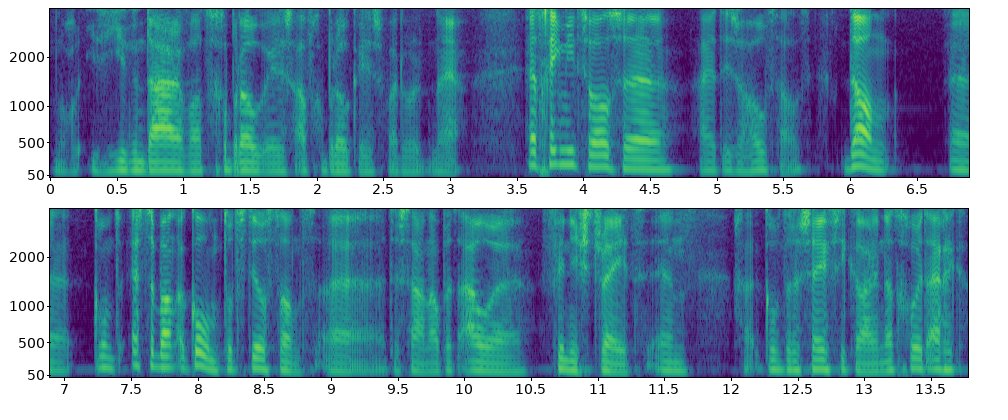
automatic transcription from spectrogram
nog hier en daar wat gebroken is, afgebroken is. Waardoor, nou ja, het ging niet zoals hij het in zijn hoofd had. Dan komt Esteban Ocon tot stilstand te staan op het oude finish straight. En komt er een safety car. En dat gooit eigenlijk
